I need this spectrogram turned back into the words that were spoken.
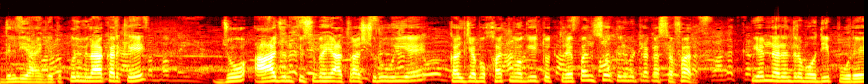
दिल्ली आएँगे। तो कुल मिलाकर के जो आज उनकी सुबह यात्रा शुरू हुई है, कल जब वो खत्म होगी तो तिरपन किलोमीटर का सफ़र पीएम नरेंद्र मोदी पूरे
